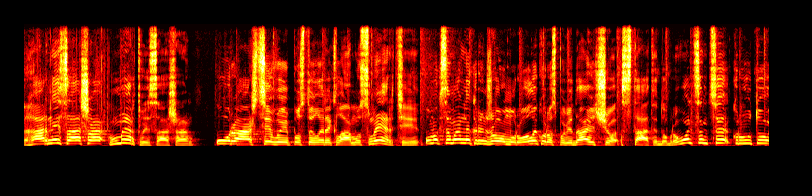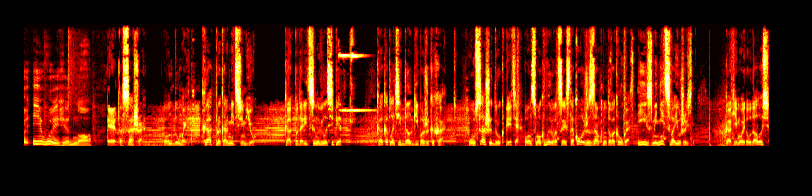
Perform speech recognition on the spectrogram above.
Гарний Саша, мертвий Саша. У Рашці випустили рекламу смерті. У максимально кринжовому ролику розповідають, що стати добровольцем це круто і вигідно. Это Саша. Он думает, как прокормить семью, как подарить сыну велосипед, как оплатить долги по ЖКХ. У Саши друг Петя. Он смог вырваться из такого же замкнутого круга и изменить свою жизнь. Как ему это удалось?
